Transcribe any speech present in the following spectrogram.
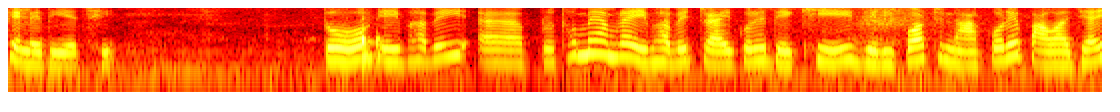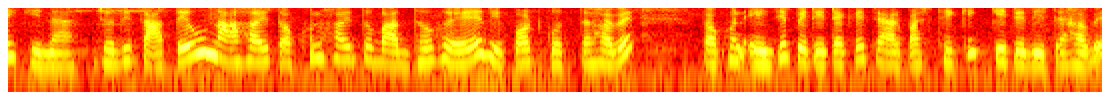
ফেলে দিয়েছি। তো এইভাবেই প্রথমে আমরা এইভাবে ট্রাই করে দেখি যে রিপোর্ট না করে পাওয়া যায় কি না যদি তাতেও না হয়, তখন হয়তো বাধ্য হয়ে রিপোর্ট করতে হবে। তখন এই যে পেটিটাকে চারপাশ থেকে কেটে দিতে হবে।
